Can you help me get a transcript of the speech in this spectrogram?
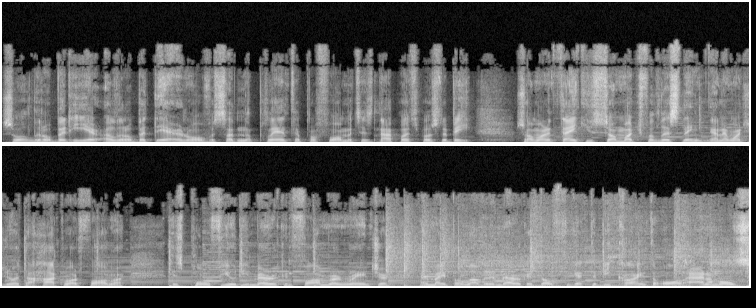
so a little bit here, a little bit there, and all of a sudden the planter performance is not what it's supposed to be. So I want to thank you so much for listening, and I want you to know that the Hot Rod Farmer is Paul Few, the American farmer and rancher, and my beloved America. Don't forget to be kind to all animals,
